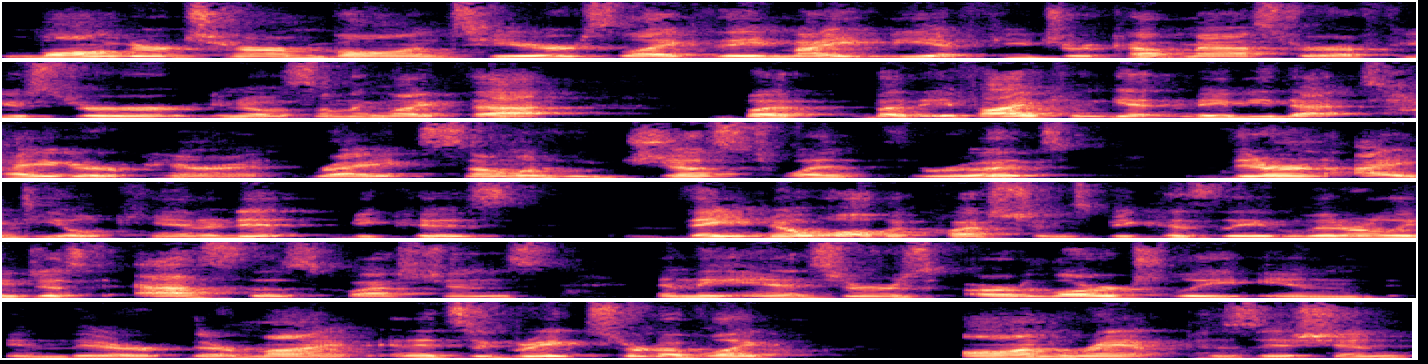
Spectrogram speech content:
longer term volunteers. Like they might be a future Cub Master, a future, you know, something like that. But but if I can get maybe that tiger parent, right, someone who just went through it, they're an ideal candidate because they know all the questions because they literally just ask those questions and the answers are largely in in their their mind. And it's a great sort of like on ramp position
